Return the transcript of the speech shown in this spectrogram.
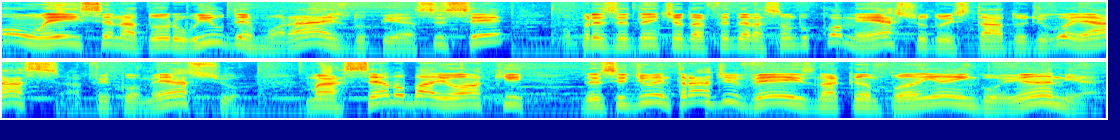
com o ex-senador Wilder Moraes, do PSC, o presidente da Federação do Comércio do Estado de Goiás, a FEComércio, Marcelo Baioc, decidiu entrar de vez na campanha em Goiânia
